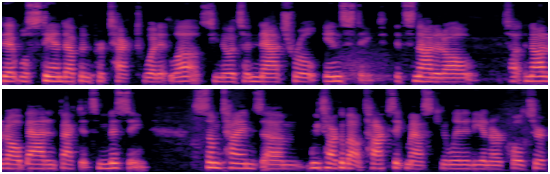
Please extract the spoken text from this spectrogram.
that will stand up and protect what it loves. You know, it's a natural instinct. It's not at all not at all bad. In fact, it's missing. Sometimes um, we talk about toxic masculinity in our culture,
